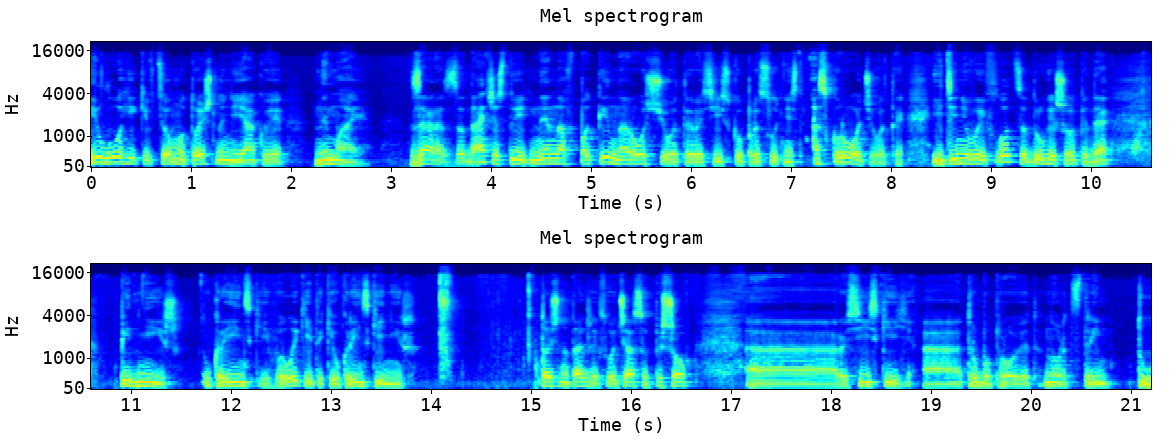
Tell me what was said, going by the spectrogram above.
і логіки в цьому точно ніякої немає. Зараз задача стоїть не навпаки нарощувати російську присутність, а скорочувати. І тіньовий флот це друге, що піде під ніж. Український, великий такий український ніж. Точно так же, як свого часу пішов е, російський е, трубопровід Nord Stream 2.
